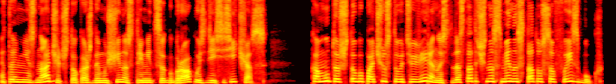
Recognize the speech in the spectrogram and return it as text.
«Это не значит, что каждый мужчина стремится к браку здесь и сейчас. Кому-то, чтобы почувствовать уверенность, достаточно смены статуса в Facebook.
